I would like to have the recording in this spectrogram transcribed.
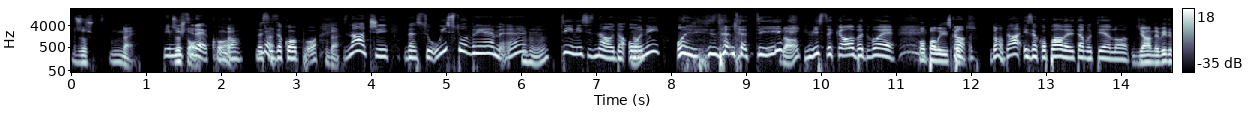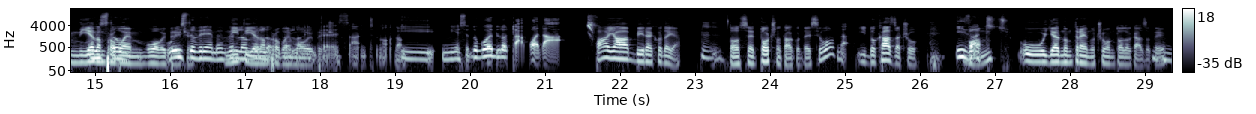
Zašto? Ne. Ti im Zašto? nisi rekao Ne. Da si zakopao. Da. Znači da su u isto vrijeme Mhm. ti nisi znao da oni, oni nisi znali da ti Da. i vi ste kao oba dvoje Kopali ispod. Kao- Da. da i zakopavali tamo tijelo Ja ne vidim ni jedan isto- problem u ovoj u priči. isto vrijeme. Vrlo, Niti jedan vrlo, problem vrlo u ovoj priči. interesantno. Da. I nije se dogodilo tako da. Pa ja bi rekao da je. Mm. To se točno tako desilo. Da. I dokazat ću vam. U jednom trenu ću vam to dokazati. Mhm.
